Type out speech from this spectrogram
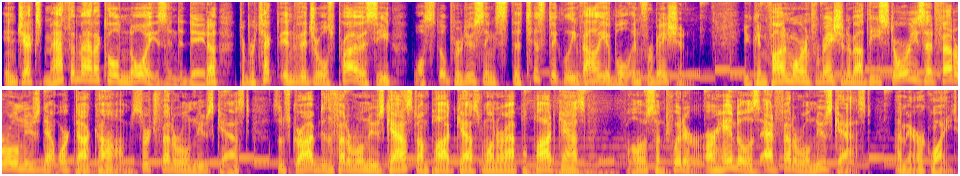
injects mathematical noise into data to protect individuals' privacy while still producing statistically valuable information. You can find more information about these stories at federalnewsnetwork.com. Search Federal Newscast. Subscribe to the Federal Newscast on Podcast One or Apple Podcasts. Follow us on Twitter. Our handle is at Federal Newscast. I'm Eric White.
